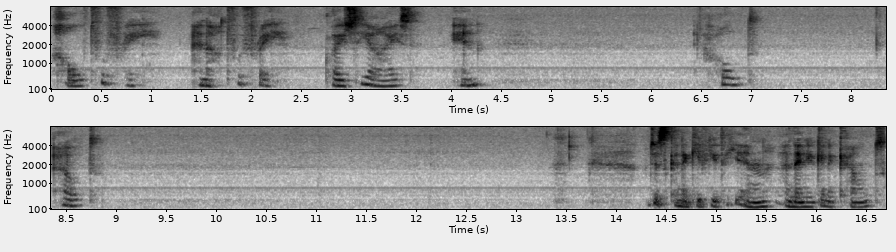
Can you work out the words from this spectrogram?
Hold for three and out for three. Close the eyes. In. Hold. Out. I'm just going to give you the in and then you're going to count.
